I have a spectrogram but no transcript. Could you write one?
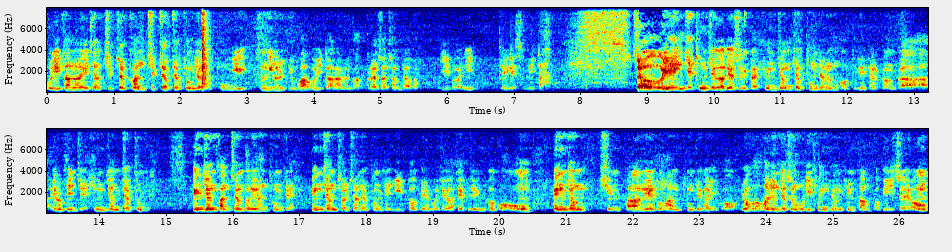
우리 단어에서 직접, 간, 직접적 통제는 동의, 승인을 유보하고 있다는 것. 그래서 정답은 2번이 되겠습니다. 자, 의회 이제 통제가 됐으니까 행정적 통제는 어떻게 될 건가? 이렇게 이제 행정적 통제, 행정 관청권에 의한 통제, 행정 절차적 통제, 입법 예고제가 대표적인 거고, 행정 심판에 의한 통제가 있고, 요거 관련돼서는 우리 행정 심판법이 있어요.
